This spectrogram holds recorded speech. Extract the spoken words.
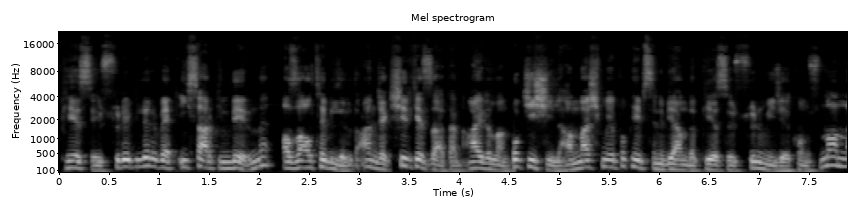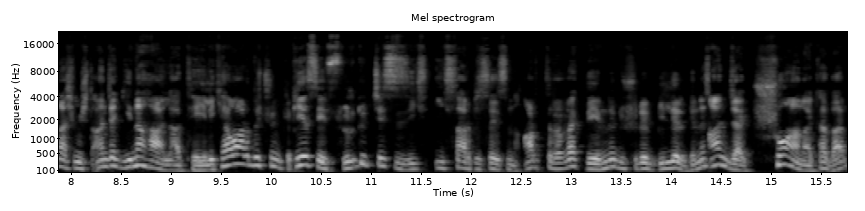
piyasaya sürebilir ve XRP'nin değerini azaltabilirdi. Ancak şirket zaten ayrılan o kişiyle anlaşma yapıp hepsini bir anda piyasaya sürmeyeceği konusunda anlaşmıştı. Ancak yine hala tehlike vardı çünkü piyasayı sürdükçe siz XRP sayısını arttırarak değerini düşürebilirdiniz. Ancak şu ana kadar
